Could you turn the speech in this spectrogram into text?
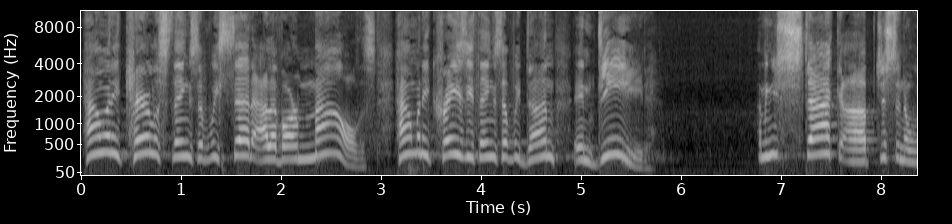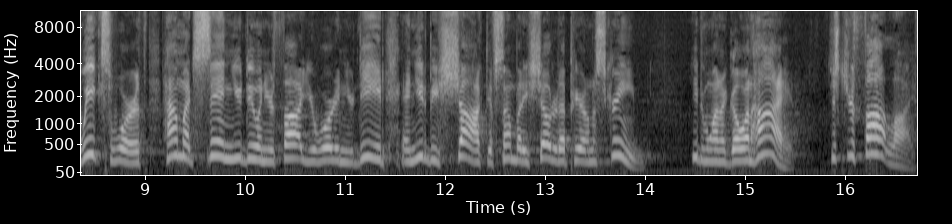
How many careless things have we said out of our mouths? How many crazy things have we done indeed? I mean, you stack up just in a week's worth how much sin you do in your thought, your word, and your deed, and you'd be shocked if somebody showed it up here on the screen. You'd want to go and hide. Just your thought life.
